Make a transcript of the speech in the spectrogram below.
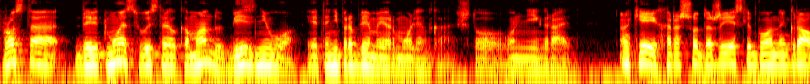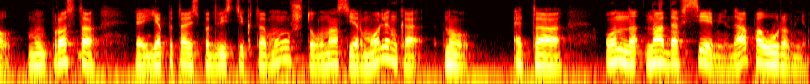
Просто Дэвид Мойс выстроил команду без него. И это не проблема Ярмоленко, что он не играет. Окей, хорошо, даже если бы он играл, мы просто, э, я пытаюсь подвести к тому, что у нас Ярмоленко, ну, это он на- надо всеми, да, по уровню.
